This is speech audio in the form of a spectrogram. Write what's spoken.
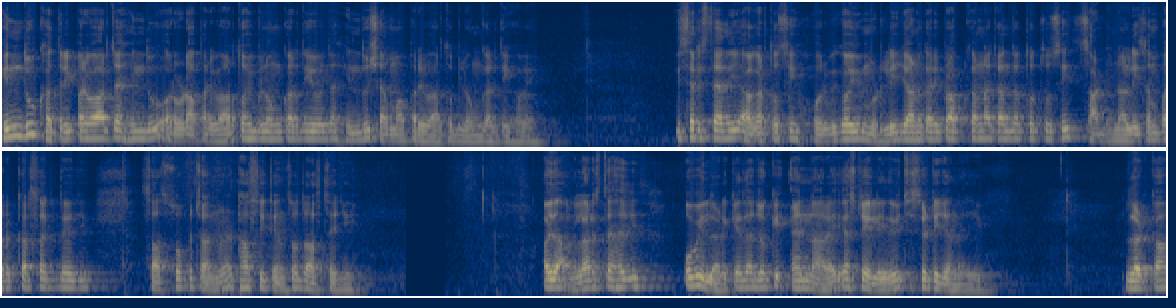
ਹਿੰਦੂ ਖੱਤਰੀ ਪਰਿਵਾਰ ਜਾਂ ਹਿੰਦੂ ਅਰੋੜਾ ਪਰਿਵਾਰ ਤੋਂ ਹੀ ਬਿਲੋਂਗ ਕਰਦੀ ਹੋਵੇ ਜਾਂ ਹਿੰਦੂ ਸ਼ਰਮਾ ਪਰਿਵਾਰ ਤੋਂ ਬਿਲੋਂਗ ਕਰਦੀ ਹੋਵੇ। ਇਸ ਰਿਸ਼ਤੇ ਦੀ ਅਗਰ ਤੁਸੀਂ ਹੋਰ ਵੀ ਕੋਈ ਮੁੱਢਲੀ ਜਾਣਕਾਰੀ ਪ੍ਰਾਪਤ ਕਰਨਾ ਚਾਹੁੰਦੇ ਹੋ ਤਾਂ ਤੁਸੀਂ ਸਾਡੇ ਨਾਲ ਹੀ ਸੰਪਰਕ ਕਰ ਸਕਦੇ ਹੋ ਜੀ। 795 88310 ਤੇ ਜੀ। ਅੱਜ ਅਗਲਾ ਰਿਸ਼ਤਾ ਹੈ ਜੀ। ਉਹ ਵੀ ਲੜਕੇ ਦਾ ਜੋ ਕਿ ਐਨ ਆਰ ਆਈ ਆਸਟ੍ਰੇਲੀਆ ਦੇ ਵਿੱਚ ਸਿਟੀਜ਼ਨ ਹੈ ਜੀ। ਲੜਕਾ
